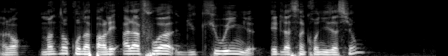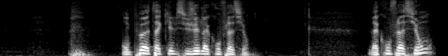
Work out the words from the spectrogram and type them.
Alors maintenant qu'on a parlé à la fois du queuing et de la synchronisation, on peut attaquer le sujet de la conflation. La conflation,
